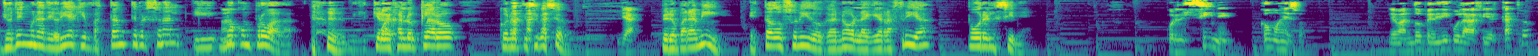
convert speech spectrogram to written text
Yo tengo una teoría que es bastante personal y no Ah. comprobada. Quiero dejarlo en claro con anticipación. Ya. Pero para mí, Estados Unidos ganó la Guerra Fría por el cine. Por el cine. ¿Cómo es eso? ¿Le mandó película a Fidel Castro?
